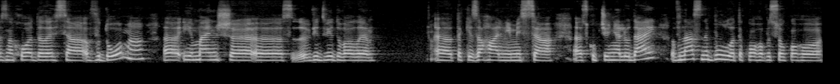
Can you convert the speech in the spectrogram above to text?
знаходилися вдома е, і менше е, відвідували. е, Такі загальні місця скупчення людей в нас не було такого високого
